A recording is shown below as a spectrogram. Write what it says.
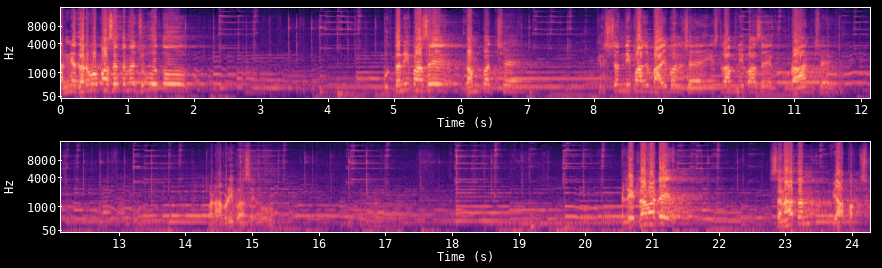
અન્ય ધર્મો પાસે તમે જુઓ તો બુદ્ધની પાસે ધમપદ છે ક્રિશ્ચનની પાસે બાઇબલ છે, ઇસ્લામની પાસે કુરાન છે. પણ આપણી પાસે ઓ એટલે એટલા માટે સનાતન વ્યાપક છે.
